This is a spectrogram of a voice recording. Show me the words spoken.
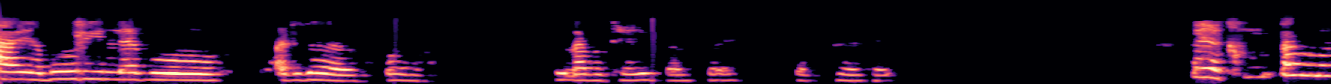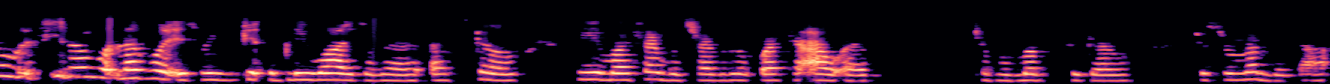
I am only level, I don't know, oh, level 2, I'd say. That's perfect. But yeah, comment down below if you know what level it is when you get the blue eyes on a, a uh, skull. Me and my friend was trying to work it out a couple months ago. Just remembered that.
